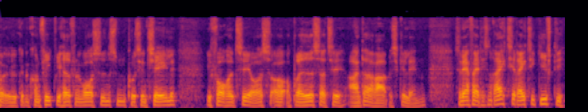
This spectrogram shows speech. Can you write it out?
øh konflikt, vi havde for nogle år siden, som potentiale i forhold til også at, at brede sig til andre arabiske lande. Så derfor er det sådan en rigtig, rigtig giftig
